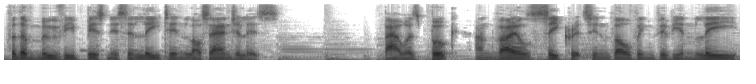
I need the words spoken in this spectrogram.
for the movie business elite in Los Angeles. Bowers' book unveils secrets involving Vivien Leigh,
